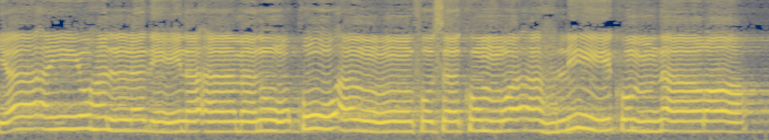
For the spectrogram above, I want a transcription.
يا أيها الذين آمنوا قوا أنفسكم وأهليكم نارا.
